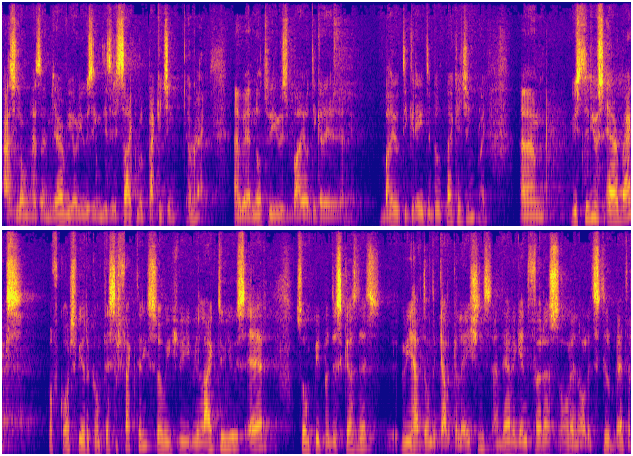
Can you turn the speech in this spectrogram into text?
as long as I'm there, we are using this recyclable packaging. Okay. And we are not, we use biodegra biodegradable packaging. Right. Um, we still use airbags. Of course, we are a compressor factory, so we, we, we like to use air. Some people discuss this. We have done the calculations, and there again, for us, all in all, it's still better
